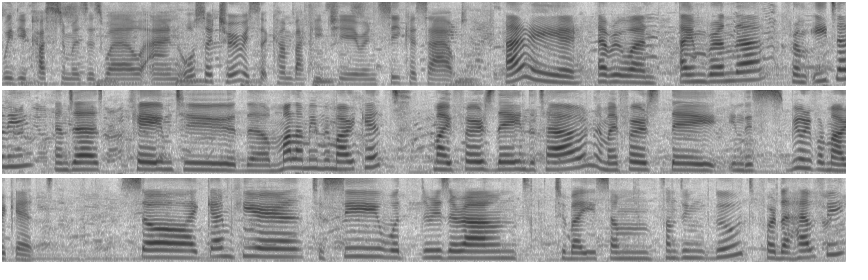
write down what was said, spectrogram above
with your customers as well, and also tourists that come back each year and seek us out. Hi everyone, I'm Brenda from Italy and just came to the Mullumbimby market. My first day in the town and my first day in this beautiful market. So I came here to see what there is around to buy some something good for the healthy.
